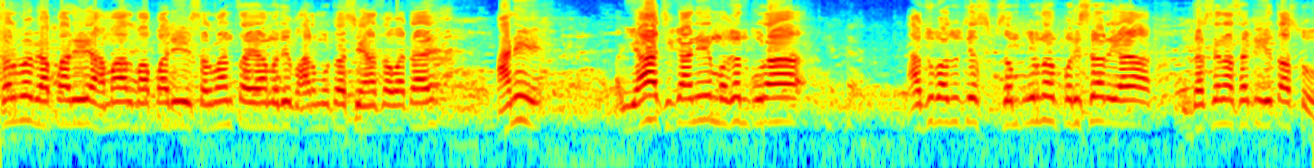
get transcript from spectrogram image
सर्व व्यापारी हमाल मापारी सर्वांचा यामध्ये फार मोठा सिंहाचा वाटा आहे. आणि या ठिकाणी मगनपुरा आजूबाजूचे संपूर्ण परिसर या दर्शनासाठी येत असतो.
